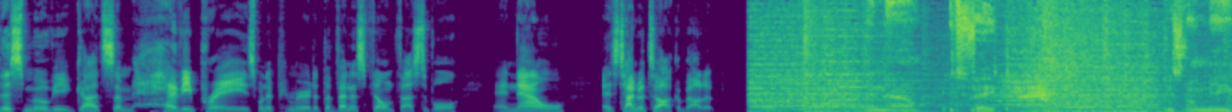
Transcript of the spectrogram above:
This movie got some heavy praise when it premiered at the Venice Film Festival, and now it's time to talk about it. And now it's fate. It's on me.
